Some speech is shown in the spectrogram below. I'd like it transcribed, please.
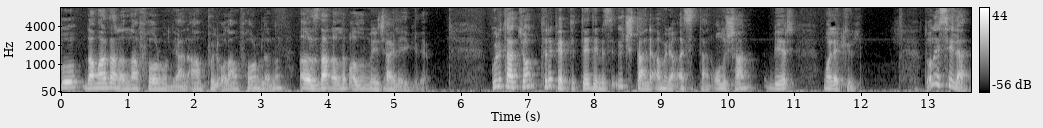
bu damardan alınan formun yani ampul olan formlarının ağızdan alınıp alınmayacağı ile ilgili. Glutatyon tripeptit dediğimiz 3 tane amino asitten oluşan bir molekül. Dolayısıyla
